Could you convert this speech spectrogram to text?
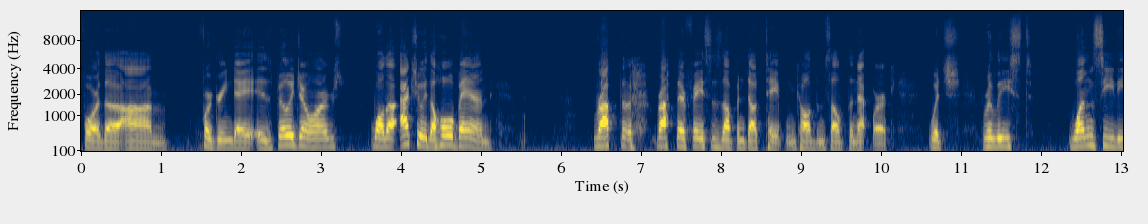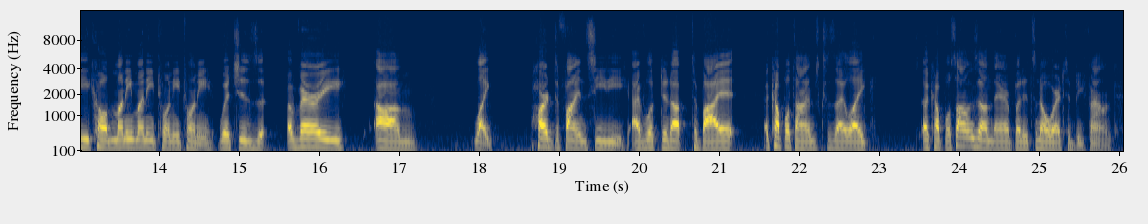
for the um, for Green Day is Billie Joe Arms. Well, the, actually, the whole band wrapped, the, wrapped their faces up in duct tape and called themselves The Network, which released one CD called Money Money 2020, which is a very, um, like, hard to find CD. I've looked it up to buy it a couple times because I like a couple songs on there, but it's nowhere to be found.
